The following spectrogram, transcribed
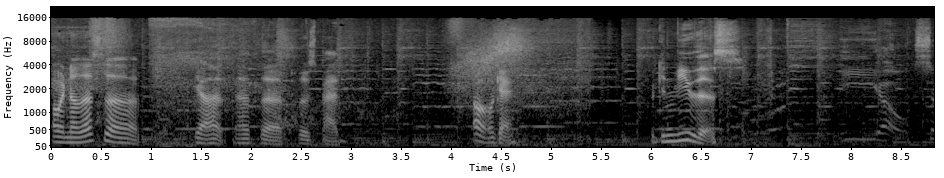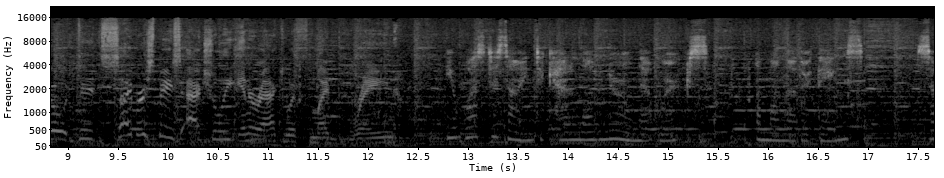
Oh wait, no, that's the yeah, that's the boost pad. Oh, okay. We can view this. Yo, so did cyberspace actually interact with my brain? It was designed to catalog neural networks, among other things. So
